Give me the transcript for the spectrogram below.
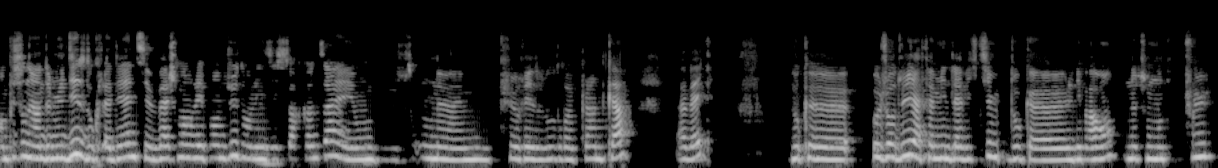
En plus, on est en 2010, donc l'ADN c'est vachement répandu dans les histoires comme ça et on, on a pu résoudre plein de cas avec. Donc euh, aujourd'hui, la famille de la victime, donc euh, les parents, ne se montrent plus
